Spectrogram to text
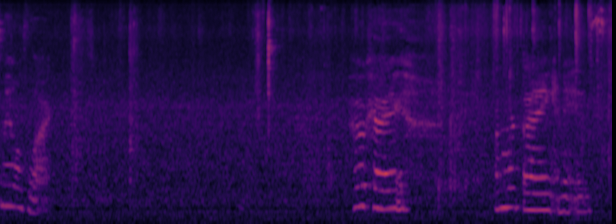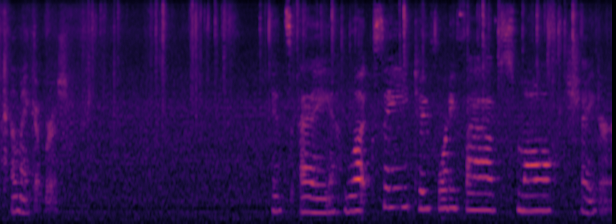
smells like. Okay, one more thing and it is a makeup brush. It's a Luxie 245 small shader.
